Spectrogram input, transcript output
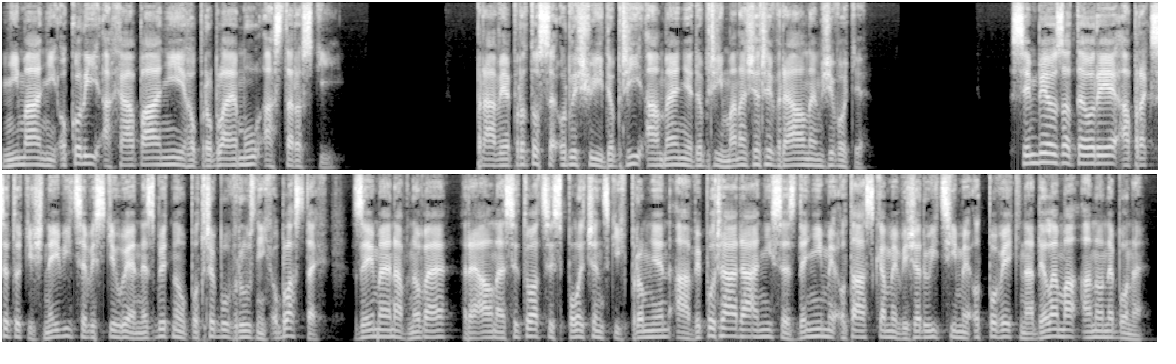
vnímání okolí a chápání jeho problémů a starostí. Právě proto se odlišují dobří a méně dobří manažeři v reálném životě. Symbioza teorie a praxe totiž nejvíce vystihuje nezbytnou potřebu v různých oblastech, zejména v nové, reálné situaci společenských proměn a vypořádání se s denními otázkami vyžadujícími odpověď na dilema ano nebo ne.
